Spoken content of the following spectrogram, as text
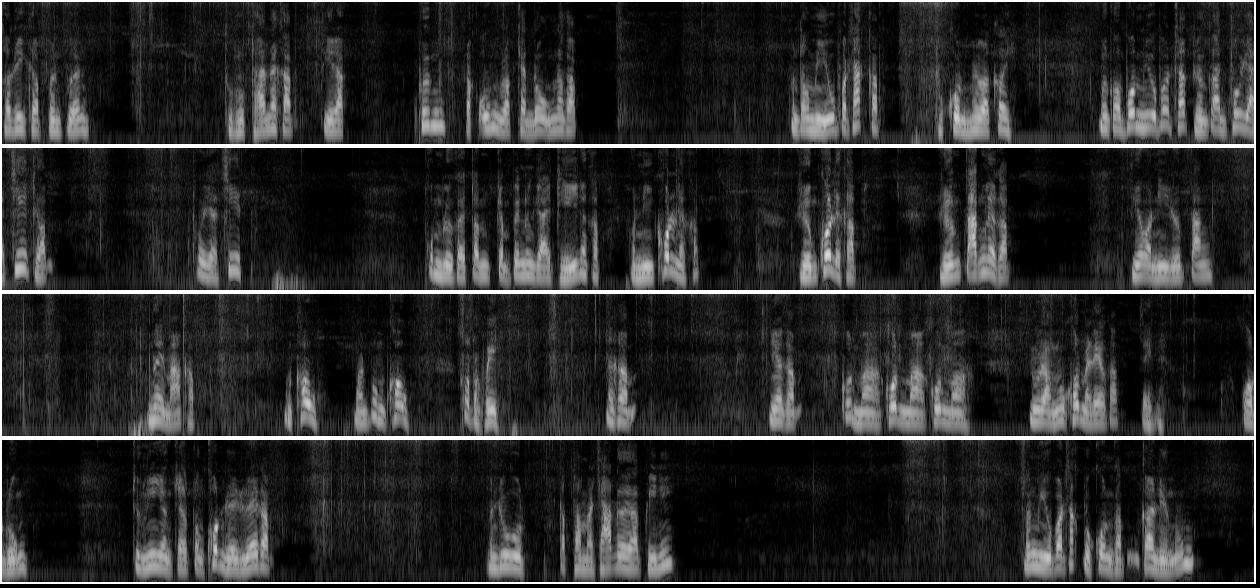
สวัสดีครับเพื่อนๆทุกทุกท่านนะครับที่รักพึ่งรักอุ้งรักแคนโรงนะครับ มันต้องมีอุปสรรคครับ ทุกคนไม่ว่าเคยเมื่อก่อนผมมีอุปสรรคถึงการทษยาชีดครับทษยาชีดผมเลยก็จำจำเป็นต้องยายถีนะครับ วันนี้ค้นเลยครับเริ่มค้นเลยครับเริ่มตังเลยครับเนี่ยวันนี้เริ่มตังเหนื่อยมากครับ มันเข้ามันปุ่มเข้า เข้าต่างเพนะครับ เนี่ยครับค้นมาค้นมาค้นมาหนูรังนูค้นมาแล้วครับ แต่ก่อนรุงถึงนี้ยังจะต้องค้นเรื่อยๆครับ มันอยู่กับธรรมชาติเลยครับปีนี้ มันมีอุปสรรคทุกคนครับ การเลี้ยงอุ้ง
